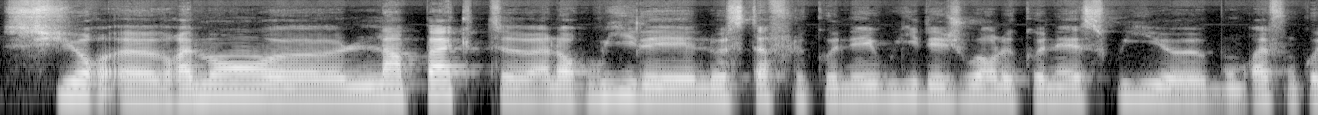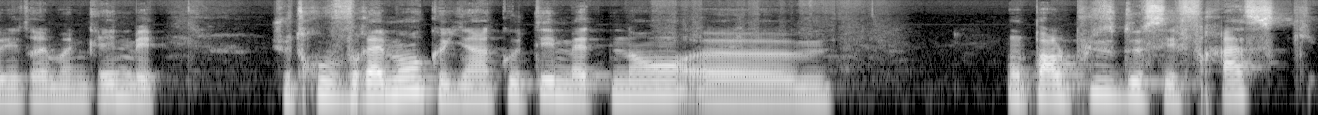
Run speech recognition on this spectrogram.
sur euh, vraiment euh, l'impact. Alors oui, le staff le connaît, oui, les joueurs le connaissent, oui, euh, bon bref, on connaît Draymond Green, mais je trouve vraiment qu'il y a un côté maintenant, on parle plus de ces frasques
